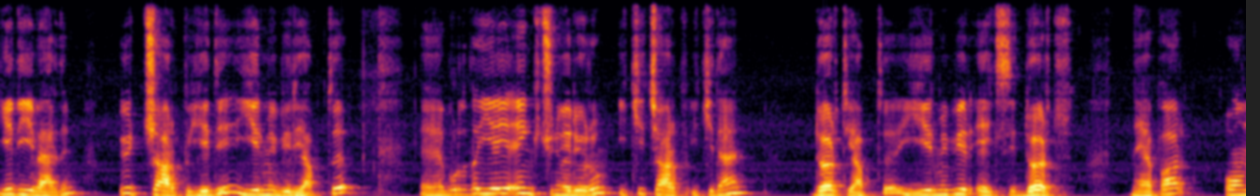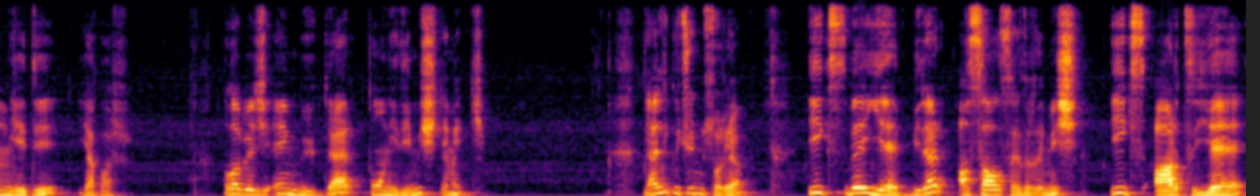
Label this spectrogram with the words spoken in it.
7'yi verdim. 3 çarpı 7 21 yaptı. Ee, burada da y'ye en küçüğünü veriyorum. 2 çarpı 2'den 4 yaptı. 21 eksi 4 ne yapar? 17 yapar. Alabileceği en büyük değer 17'ymiş demek ki. Geldik üçüncü soruya. X ve Y birer asal sayıdır demiş. X artı Y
